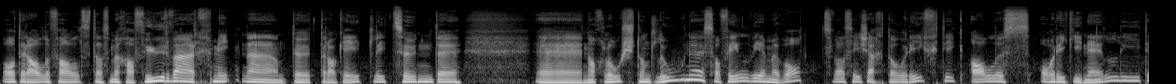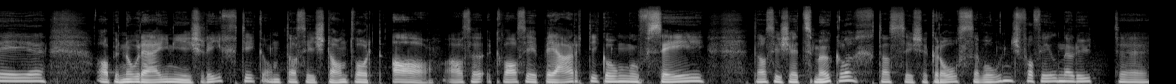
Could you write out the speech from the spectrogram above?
oder allenfalls, dass man kann Feuerwerk mitnehmen kann und dort Raketen zünden äh, nach Lust und Laune, so viel wie man will. Was ist echt hier richtig? Alles originelle Ideen, aber nur eine ist richtig und das ist die Antwort A. Also quasi eine Beerdigung auf See, das ist jetzt möglich. Das ist ein grosser Wunsch von vielen Leuten. Äh,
